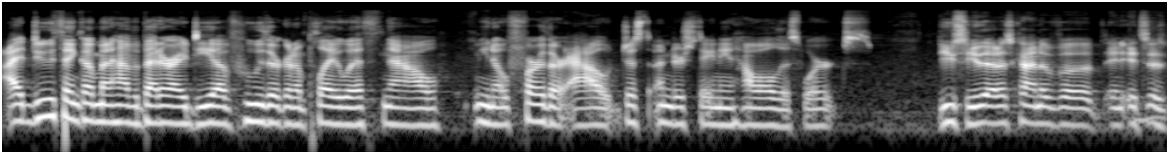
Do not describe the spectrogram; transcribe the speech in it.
I do think I'm going to have a better idea of who they're going to play with now. You know, further out, just understanding how all this works. Do you see that as kind of a it's a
